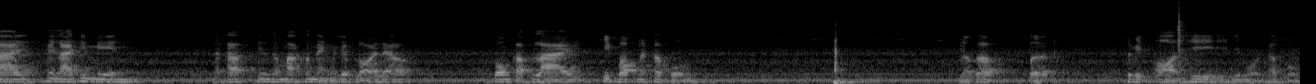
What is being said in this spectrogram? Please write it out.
ลายให้ลายที่เมนนะครับ ที่เรามาร์กตำแหน่งไว้เรียบร้อยแล้ว ตรงกับลายที่บล็อกนะครับผม แล้วก็เปิดสวิตช์ออนที่รีโมทครับผม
